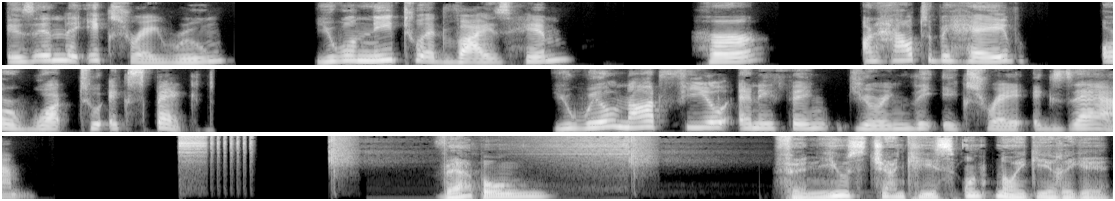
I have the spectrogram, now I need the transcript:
is in the x-ray room, you will need to advise him, her, on how to behave or what to expect. You will not feel anything during the X-ray exam. Werbung für News Junkies und Neugierige,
